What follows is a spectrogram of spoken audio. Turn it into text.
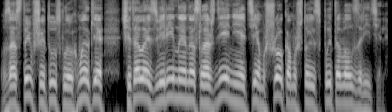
В застывшей тусклой ухмылке читалось звериное наслаждение тем шоком, что испытывал зритель.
